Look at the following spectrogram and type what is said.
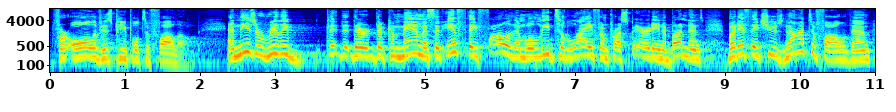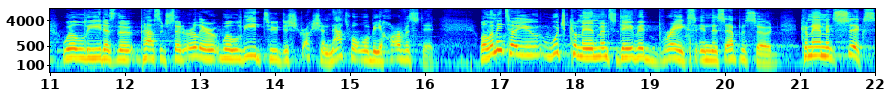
for all of His people to follow. And these are really they're, they're commandments that if they follow them will lead to life and prosperity and abundance but if they choose not to follow them will lead as the passage said earlier will lead to destruction that's what will be harvested well, let me tell you which commandments David breaks in this episode. Commandment six,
